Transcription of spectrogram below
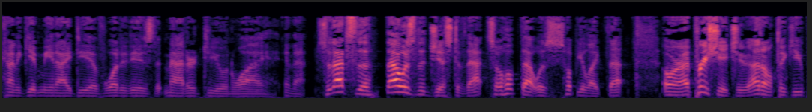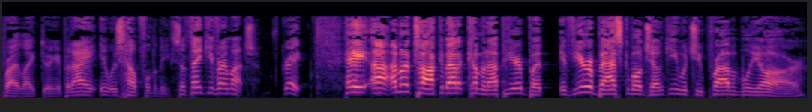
kind of give me an idea of what it is that mattered to you and why and that. So that's the that was the gist of that. So hope that was hope you liked that, or I appreciate you. I don't think you probably liked doing it, but I it was helpful to me. So thank you very much. Great. Hey, uh, I'm going to talk about it coming up here, but if you're a basketball junkie, which you probably are,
